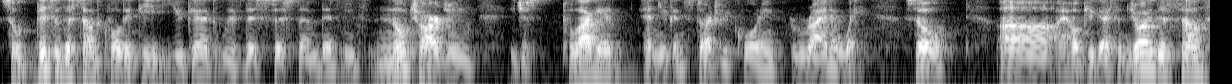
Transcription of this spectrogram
So this is the sound quality you get with this system that needs no charging. You just plug it and you can start recording right away. So uh, I hope you guys enjoyed this sound.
